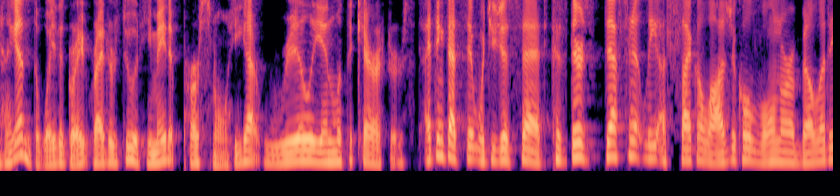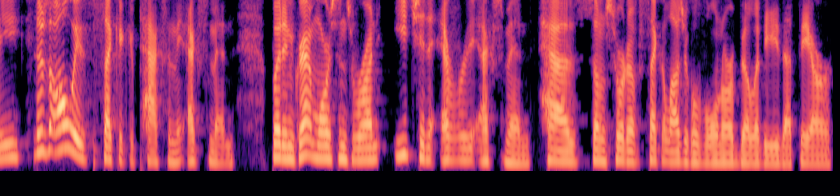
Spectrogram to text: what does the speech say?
and again, the way the great writers do it, he made it personal. He got really in with the characters. I think that's it, what you just said, because there's definitely a psychological vulnerability. There's always psychic attacks in the X Men, but in Grant Morrison's run, each and every X Men has some sort of psychological vulnerability that they are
